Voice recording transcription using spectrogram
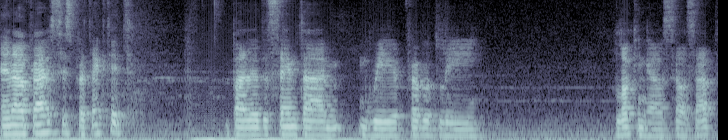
and our privacy is protected. But at the same time, we're probably locking ourselves up.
